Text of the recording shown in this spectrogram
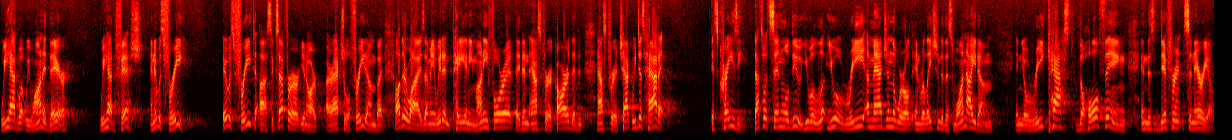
We had what we wanted there. We had fish, and it was free. It was free to us, except for you know our, our actual freedom. But otherwise, I mean, we didn't pay any money for it. They didn't ask for a card. They didn't ask for a check. We just had it. It's crazy. That's what sin will do. You will, look, you will reimagine the world in relation to this one item, and you'll recast the whole thing in this different scenario.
